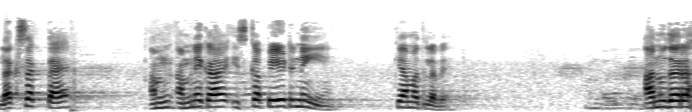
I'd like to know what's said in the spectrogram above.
लग सकता है, हम, हमने कहा इसका पेट नहीं है। क्या मतलब है? अनुदरह।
